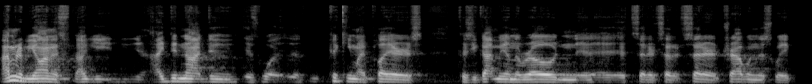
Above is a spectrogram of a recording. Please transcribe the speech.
I'm going to be honest. I, I did not do is what picking my players because you got me on the road and uh, et cetera, et cetera, et cetera, traveling this week.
